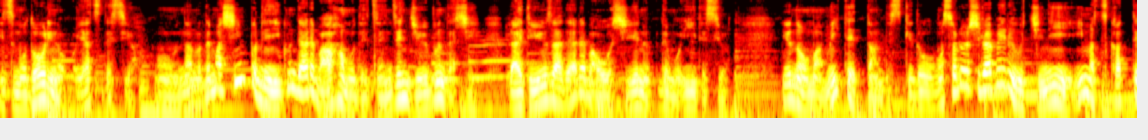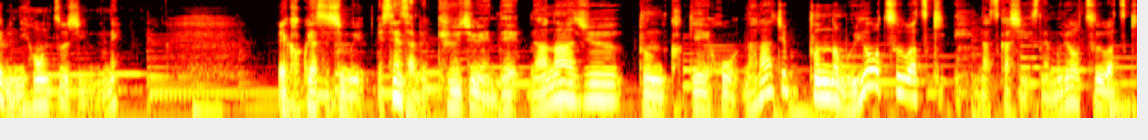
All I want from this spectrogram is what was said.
いつも通りのやつですよ、うん、なのでまあシンプルに行くんであればアハモで全然十分だしライトユーザーであれば OCN でもいいですよ。というのをまあ見てったんですけどそれを調べるうちに今使ってる日本通信ね格安 SIM1390 円で70分かけ放70分の無料通話付き。懐かしいですね。無料通話付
